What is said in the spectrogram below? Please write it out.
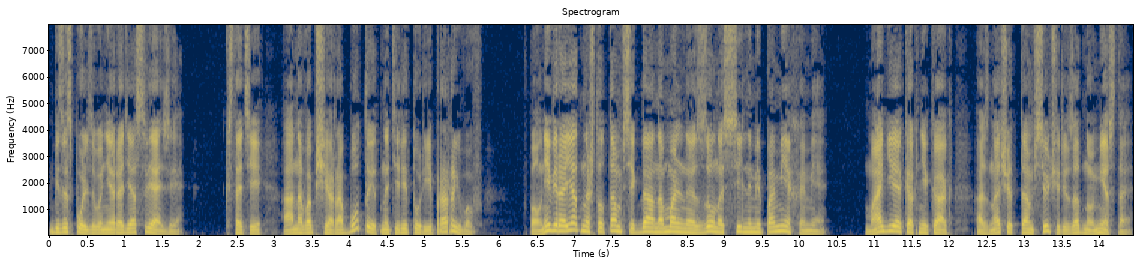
без использования радиосвязи. Кстати, а она вообще работает на территории прорывов? Вполне вероятно, что там всегда аномальная зона с сильными помехами. Магия как-никак, а значит там все через одно место.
